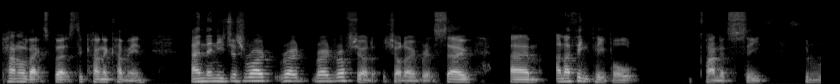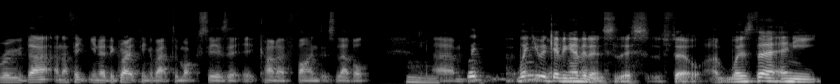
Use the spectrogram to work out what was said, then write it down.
panel of experts to kind of come in and then you just rode rode rode roughshod shot over it. So, um, and I think people kind of see through that, and I think you know the great thing about democracy is it, it kind of finds its level. Hmm. Um, When when you were giving evidence to this, Phill, uh, was there any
